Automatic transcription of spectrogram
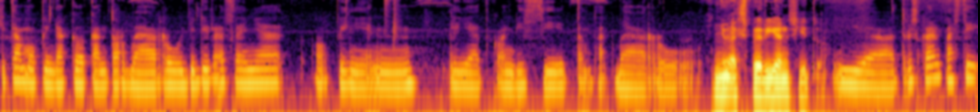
kita mau pindah ke kantor baru. Jadi rasanya oh, pingin lihat kondisi tempat baru. New experience gitu. Iya terus kan pasti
